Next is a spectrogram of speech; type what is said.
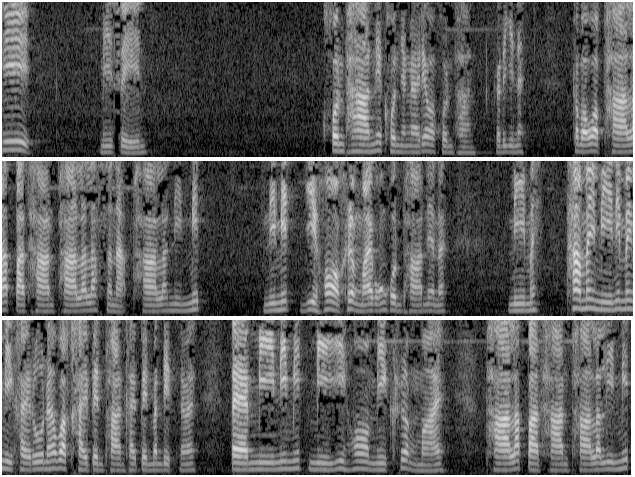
ที่มีศีล คนพาลเนี่ยคนยังไงเรียกว่าคนพาลก็ได้ยินนะก็บอกว่าพาละปะทานพาละลักษณะพาละนิมิต นิมิต ยี่ห้อเครื่องหมายของคนพาลเนี่ยนะมีไหมถ้าไม่มีนี่ไม่มีใครรู้นะ ว่าใครเป็นพานใครเป็นบัณฑิตใช่ไหมแต่มีนิมิตมียี่ห้อมีเครื่องหมาย พาละปาทานพาละลิมิต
